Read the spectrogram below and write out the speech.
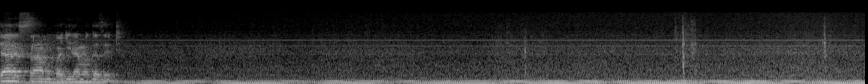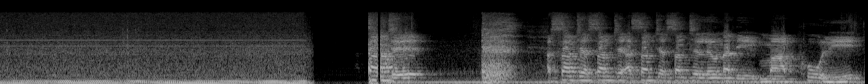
Dar es Salaam kwa ajili ya magazeti Asante, asante, asante, Leonard Mapuli,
